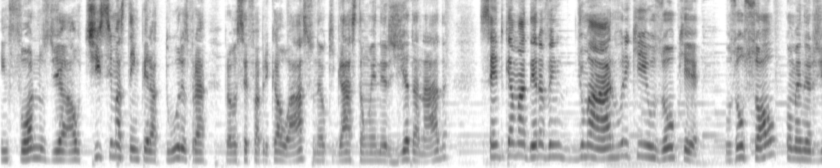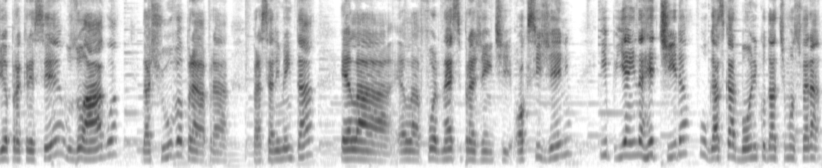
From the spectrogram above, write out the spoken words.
em fornos de altíssimas temperaturas para você fabricar o aço, né? o que gasta uma energia danada, sendo que a madeira vem de uma árvore que usou o quê? Usou o sol como energia para crescer, usou água da chuva para se alimentar, ela, ela fornece para gente oxigênio e, e ainda retira o gás carbônico da atmosfera,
